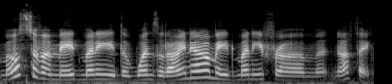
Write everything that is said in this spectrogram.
Most of them made money, the ones that I know, made money from nothing.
